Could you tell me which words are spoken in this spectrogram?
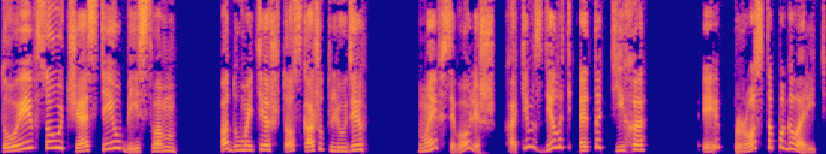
то и в соучастии убийством. Подумайте, что скажут люди, мы всего лишь хотим сделать это тихо и просто поговорить.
